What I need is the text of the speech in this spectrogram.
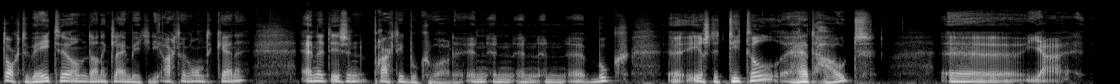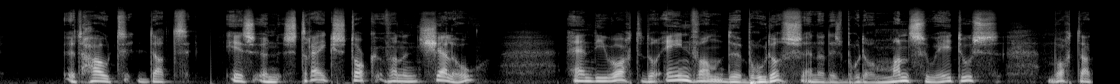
toch te weten, om dan een klein beetje die achtergrond te kennen. En het is een prachtig boek geworden. Een, een, een, een eh, boek, eh, eerst de titel, Het Hout. Eh, ja, het hout dat is een strijkstok van een cello. En die wordt door een van de broeders, en dat is broeder Mansuetus, wordt dat,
